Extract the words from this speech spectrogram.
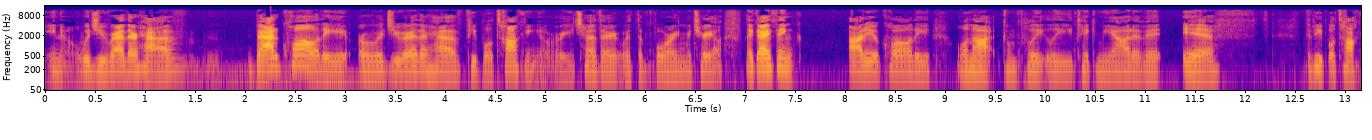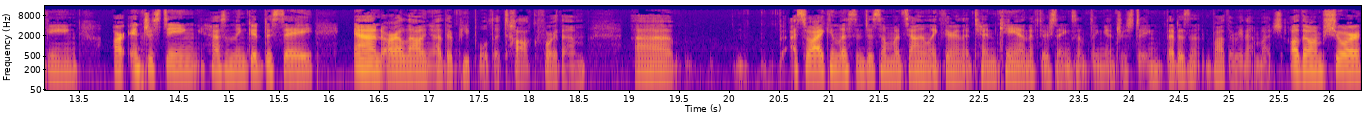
you know, would you rather have bad quality or would you rather have people talking over each other with the boring material? Like, I think audio quality will not completely take me out of it if the people talking are interesting, have something good to say, and are allowing other people to talk for them. Uh, so I can listen to someone sounding like they're in the tin can if they're saying something interesting. That doesn't bother me that much. Although I'm sure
